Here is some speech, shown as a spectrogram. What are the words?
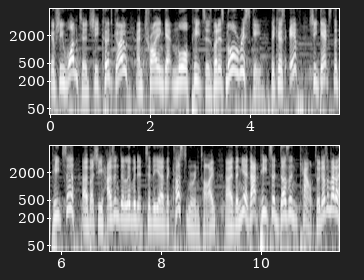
if she wanted, she could go and try and get more pizzas. But it's more risky because if she gets the pizza uh, but she hasn't delivered it to the uh, the customer in time, then yeah, that pizza doesn't count. So it doesn't matter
